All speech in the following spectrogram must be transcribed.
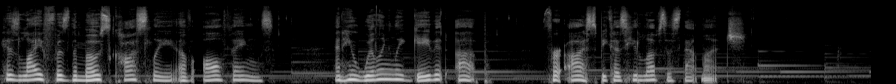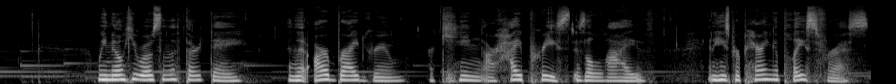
His life was the most costly of all things, and He willingly gave it up for us because He loves us that much. We know He rose on the third day, and that our bridegroom, our King, our high priest, is alive, and He's preparing a place for us.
